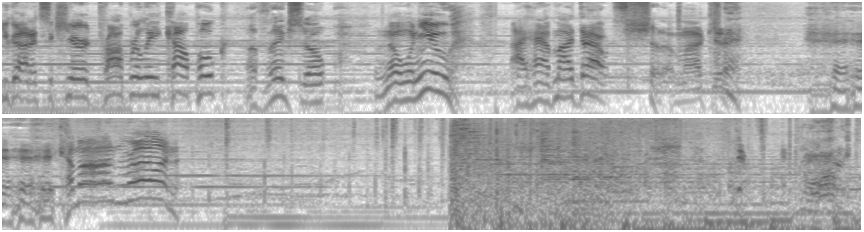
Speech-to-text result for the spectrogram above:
You got it secured properly, cowpoke? I think so. Knowing you, I have my doubts. Shut up, Micah. Come on, run! Look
